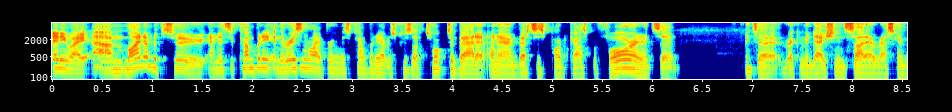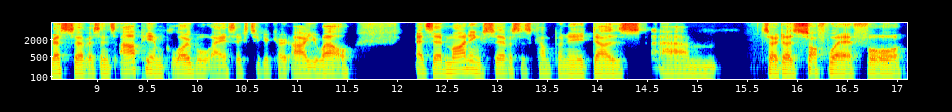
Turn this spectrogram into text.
Anyway, um, my number two, and it's a company, and the reason why I bring this company up is because I've talked about it on our investors podcast before, and it's a it's a recommendation inside our Rask Invest service, and it's RPM Global, ASX ticker code RUL. It's a mining services company. Does um, so does software for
